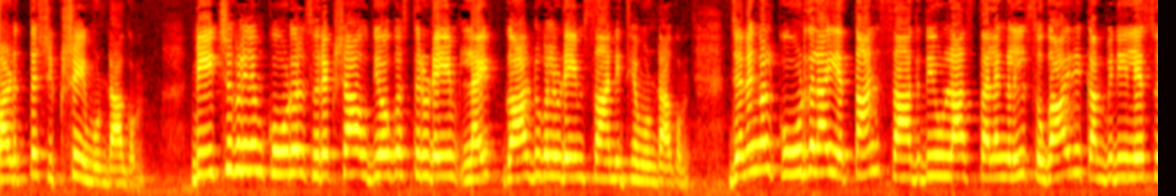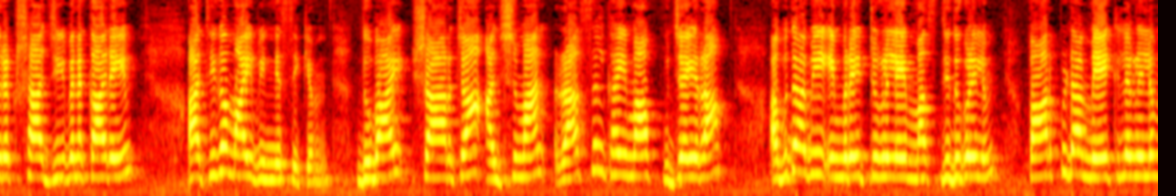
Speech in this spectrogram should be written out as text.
കടുത്ത ശിക്ഷയും ഉണ്ടാകും ബീച്ചുകളിലും കൂടുതൽ സുരക്ഷാ ഉദ്യോഗസ്ഥരുടെയും ലൈഫ് ഗാർഡുകളുടെയും സാന്നിധ്യം ഉണ്ടാകും ജനങ്ങൾ കൂടുതലായി എത്താൻ സാധ്യതയുള്ള സ്ഥലങ്ങളിൽ സ്വകാര്യ കമ്പനിയിലെ സുരക്ഷാ ജീവനക്കാരെയും അധികമായി വിന്യസിക്കും. Dubai Sharjah Ajman Ras al Khaimah Fujairah Abu Dhabi എമിറേറ്റുകളിലെ മസ്ജിദുകളിലും പാർപ്പിട മേഖലകളിലും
